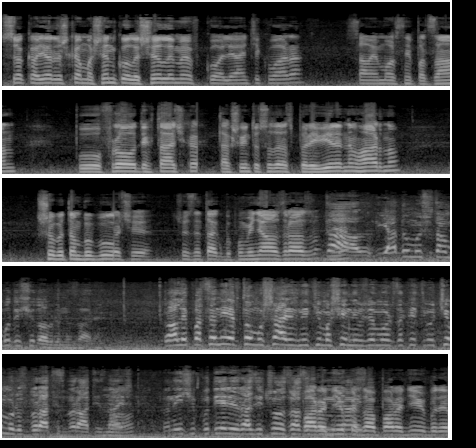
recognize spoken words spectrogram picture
Все, кавалерочка, машинку лишили ми в колі антиквара. Самий моцний пацан по фроудних тачках. Так що він то все зараз перевіреним гарно. Що би там би було, чи Щось не так би поміняв зразу. Так, я думаю, що там буде все добре, Назаре. Ну, але пацани в тому шарі, вони ті машини вже можуть закритими очима розбирати, збирати, знаєш. Вони ще поділять, разі чого зразу Пару днів поміняють. казав, пару днів буде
